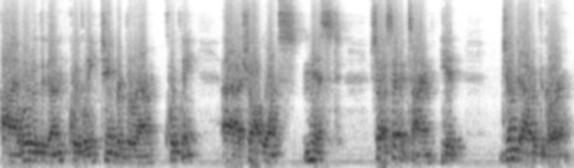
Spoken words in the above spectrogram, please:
I loaded the gun quickly, chambered the round quickly, uh, shot once, missed, shot a second time, hit, jumped out of the car,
